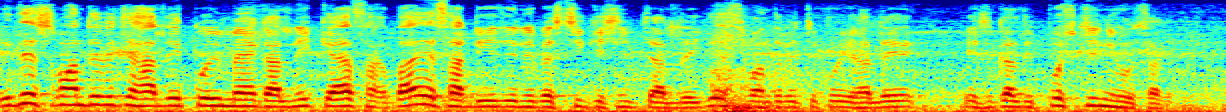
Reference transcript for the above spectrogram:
ਇਹਦੇ ਸੰਬੰਧ ਵਿੱਚ ਹਾਲੇ ਕੋਈ ਮੈਂ ਗੱਲ ਨਹੀਂ ਕਹਿ ਸਕਦਾ ਇਹ ਸਾਡੀ ਇਨਵੈਸਟੀਗੇਸ਼ਨ ਚੱਲ ਰਹੀ ਹੈ ਇਸ ਸੰਬੰਧ ਵਿੱਚ ਕੋਈ ਹਾਲੇ ਇਸ ਗੱਲ ਦੀ ਪੁਸ਼ਟੀ ਨਹੀਂ ਹੋ ਸਕਦੀ।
